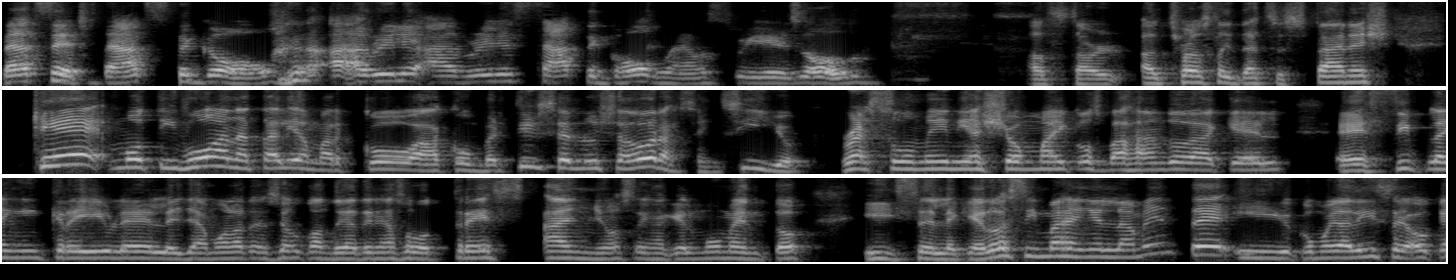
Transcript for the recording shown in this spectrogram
that's it. That's the goal. I really I really set the goal when I was three years old. I'll start. I'll translate that to Spanish. ¿Qué motivó a Natalia Markova a convertirse en luchadora? Sencillo. WrestleMania, Shawn Michaels bajando de aquel eh, zipline increíble, le llamó la atención cuando ya tenía solo tres años en aquel momento y se le quedó esa imagen en la mente y como ella dice, ok,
